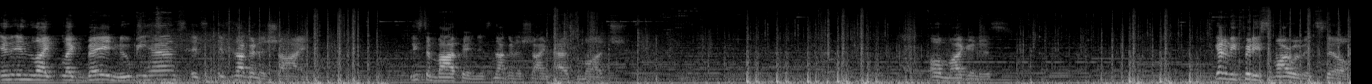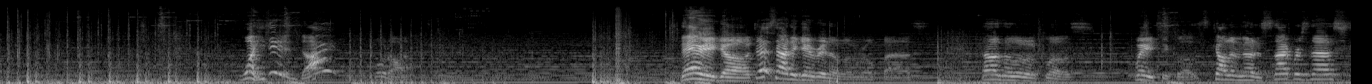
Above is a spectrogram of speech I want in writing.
In, in like, like very newbie hands, it's, it's not gonna shine. At least in my opinion, it's not gonna shine as much. Oh my goodness. You gotta be pretty smart with it still. What, he didn't die? Hold on. There you go. Just had to get rid of him real fast. That was a little close. Way too close. Let's call him another sniper's nest.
